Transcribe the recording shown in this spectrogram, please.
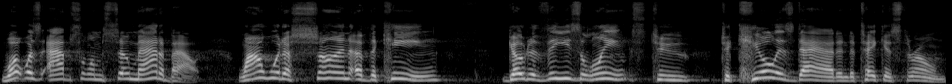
What was Absalom so mad about? Why would a son of the king go to these lengths to, to kill his dad and to take his throne?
